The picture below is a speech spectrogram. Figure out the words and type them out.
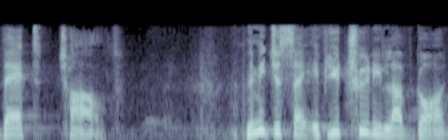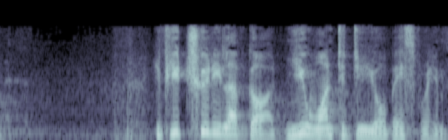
that child. Let me just say, if you truly love God, if you truly love God, you want to do your best for Him.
